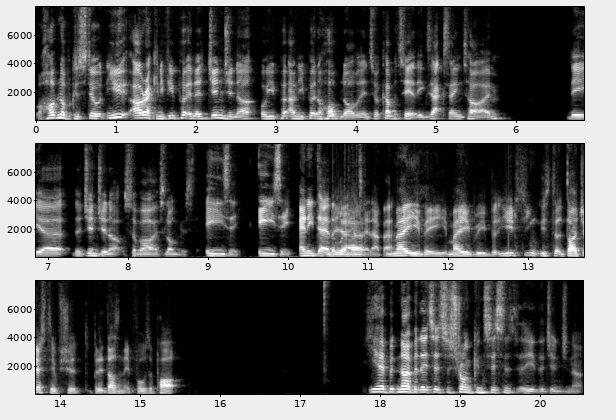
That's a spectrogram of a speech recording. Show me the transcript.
Well, hobnob can still you. I reckon if you put in a ginger nut or you put and you put in a hobnob into a cup of tea at the exact same time, the uh the ginger nut survives longest. Easy, easy. Any day of the week, I take that back. maybe, maybe, but you think it's the digestive should, but it doesn't. It falls apart. Yeah, but no, but it's, it's a strong consistency. The ginger nut,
